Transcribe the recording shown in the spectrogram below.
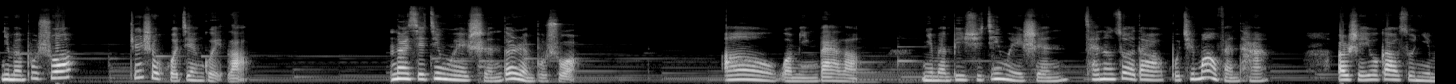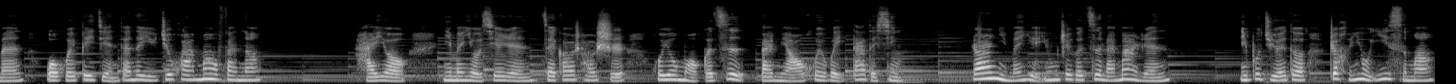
你们不说，真是活见鬼了。那些敬畏神的人不说。哦，我明白了，你们必须敬畏神，才能做到不去冒犯他。而谁又告诉你们，我会被简单的一句话冒犯呢？还有，你们有些人在高潮时会用某个字来描绘伟大的性，然而你们也用这个字来骂人，你不觉得这很有意思吗？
